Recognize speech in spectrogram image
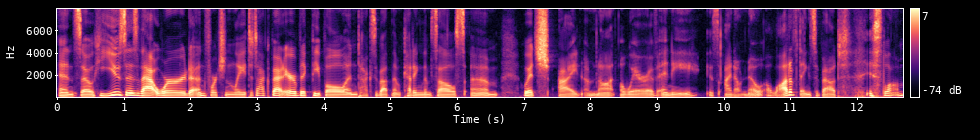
And so he uses that word, unfortunately, to talk about Arabic people and talks about them cutting themselves, um, which I am not aware of any. Is I don't know a lot of things about Islam,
